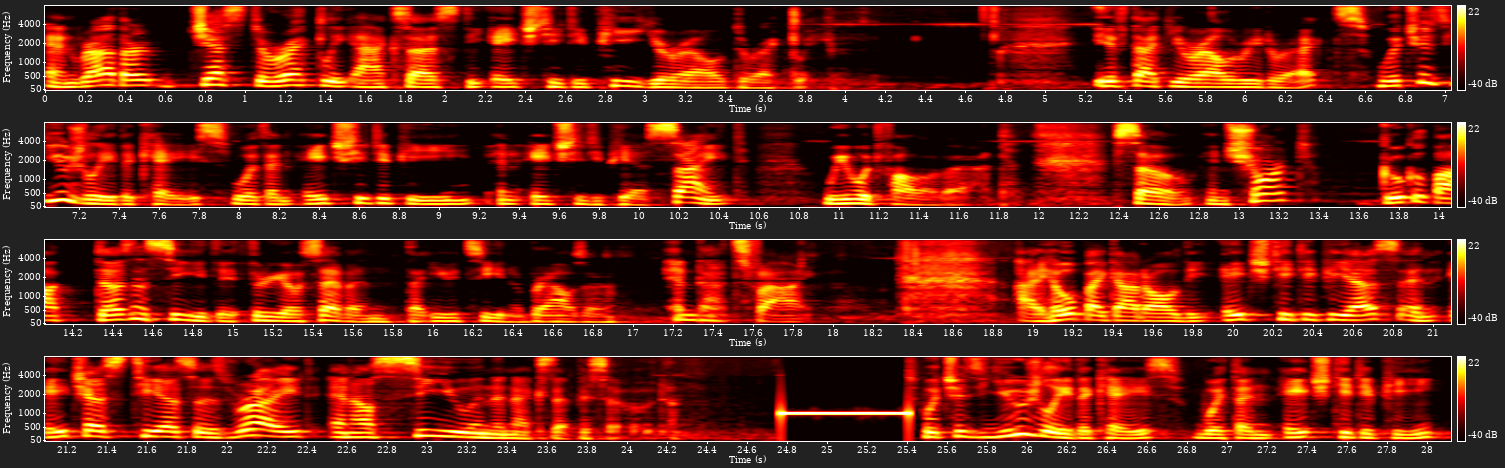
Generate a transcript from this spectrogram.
and rather just directly access the HTTP URL directly. If that URL redirects, which is usually the case with an HTTP and HTTPS site, we would follow that. So in short, Googlebot doesn't see the 307 that you'd see in a browser, and that's fine. I hope I got all the HTTPS and HSTSs right, and I'll see you in the next episode. Which is usually the case with an HTTP.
